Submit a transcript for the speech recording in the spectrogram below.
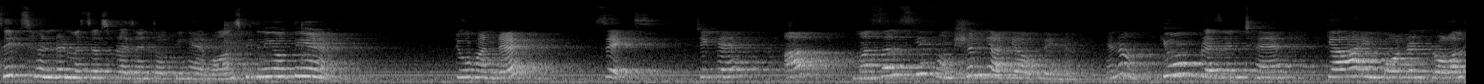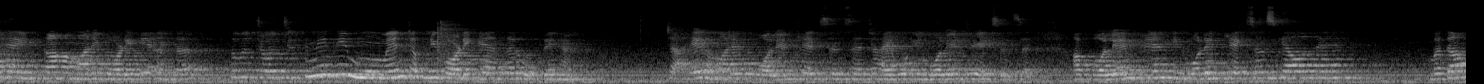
600 मसल्स प्रेजेंट होती हैं। बॉन्स कितनी होती हैं? 206 ठीक है? अब मसल्स के फ़ंक्शन क्या क्या होते हैं? है ना? क्यों प्रेजेंट है? क्या इंपॉर्टेंट रोल है इनका हमारी बॉडी के अंदर? तो जो जितने भी मूवमेंट अपनी बॉडी के अंदर होते हैं, चाहे हमारे वो वॉलेंट्री एक्शंस है, चाहे वो इनवॉलेंट्री एक्शंस है, अब वॉलेंट्री एंड इनवॉलेंट्री एक्शंस क्या होते हैं? बताओ।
